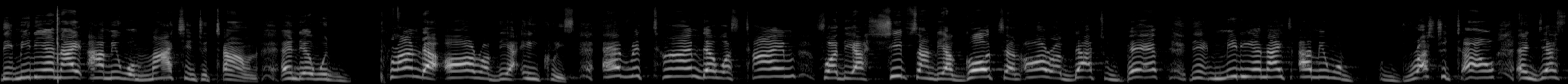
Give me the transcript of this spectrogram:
the Midianite army would march into town and they would plunder all of their increase. Every time there was time for their sheep and their goats and all of that to bear, the Midianite army would rush to town and just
